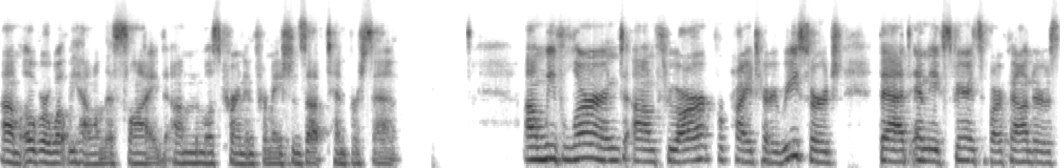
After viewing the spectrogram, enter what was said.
um, over what we have on this slide. Um, the most current information is up 10% um, we've learned um, through our proprietary research that, and the experience of our founders,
